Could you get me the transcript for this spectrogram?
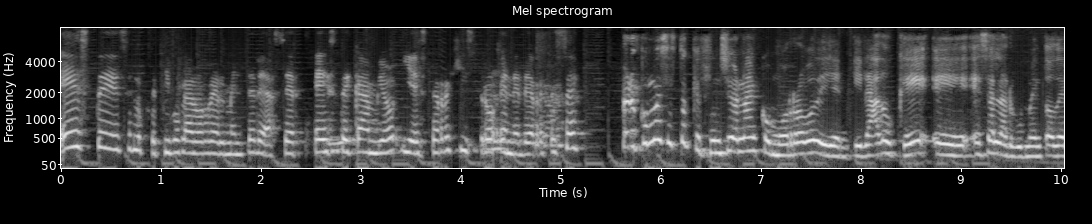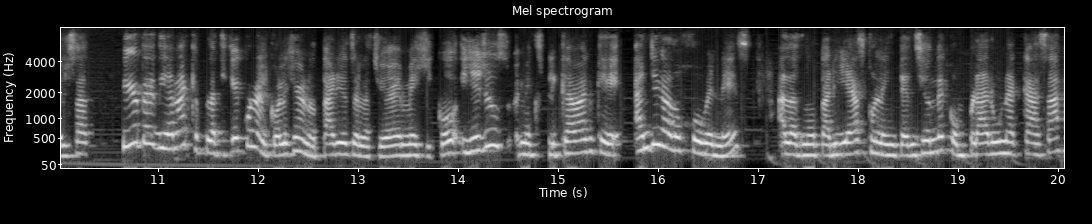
este es el objetivo claro realmente de hacer este cambio y este registro en el RFC. Pero ¿cómo es esto que funciona como robo de identidad o qué eh, es el argumento del SAT? Fíjate, Diana, que platiqué con el Colegio de Notarios de la Ciudad de México y ellos me explicaban que han llegado jóvenes a las notarías con la intención de comprar una casa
